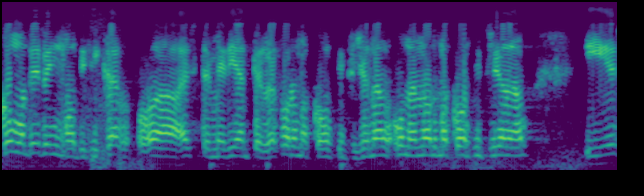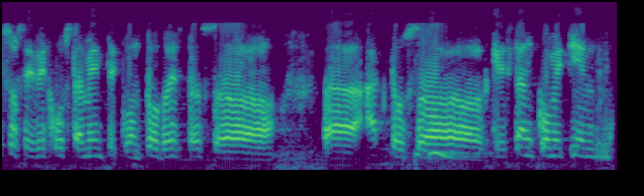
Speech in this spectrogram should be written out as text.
cómo deben modificar ah, este mediante reforma constitucional una norma constitucional. Y eso se ve justamente con todos estos uh, uh, actos uh, que están cometiendo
